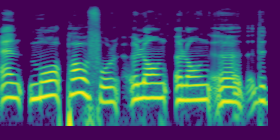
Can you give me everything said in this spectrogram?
and more powerful along along uh, the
